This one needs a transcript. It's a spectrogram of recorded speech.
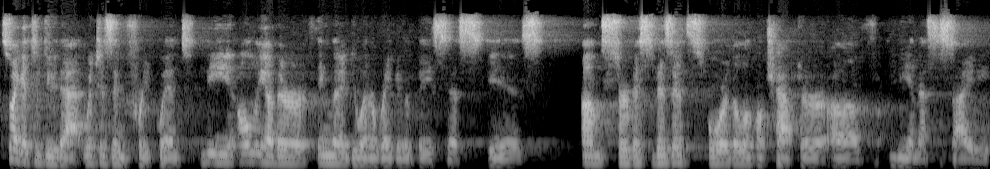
so I get to do that, which is infrequent. The only other thing that I do on a regular basis is um, service visits for the local chapter of the MS Society,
